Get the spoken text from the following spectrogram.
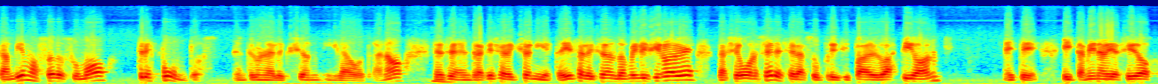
Cambiemos solo sumó tres puntos entre una elección y la otra, ¿no? entre aquella elección y esta. Y esa elección en 2019, la de Buenos Aires era su principal bastión, este, y también había sido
